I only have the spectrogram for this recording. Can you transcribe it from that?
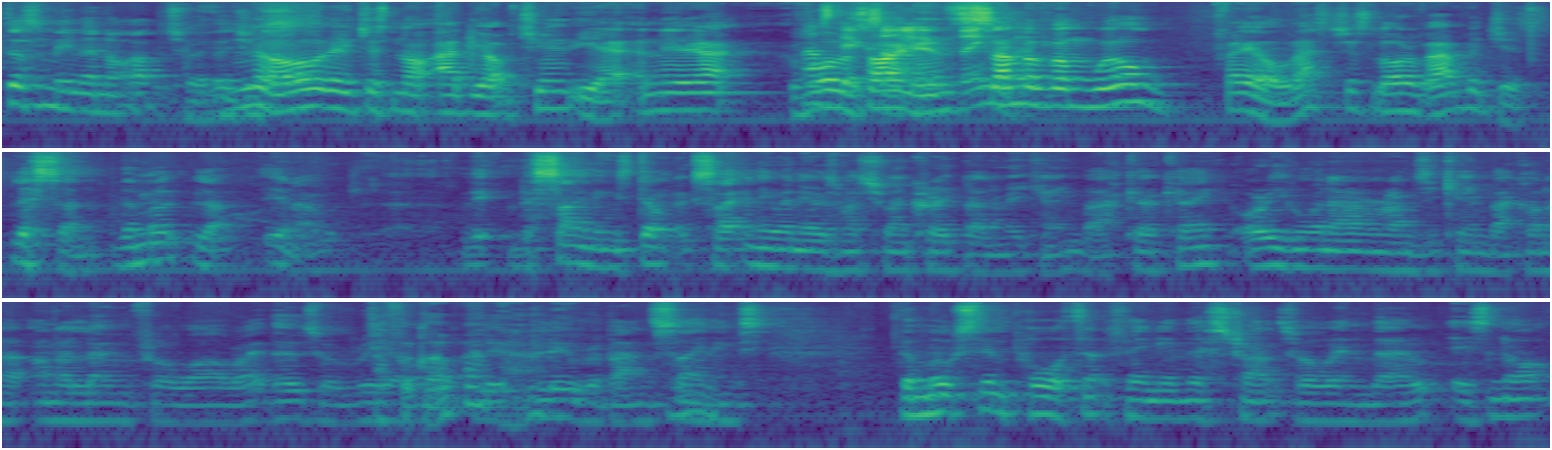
doesn't mean they're not up to it. They just, no, they've just not had the opportunity yet. And they're at, of That's all the the signings, thing, some though. of them will fail. That's just law of averages. Listen, the mo- look, you know, the, the signings don't excite anywhere near as much when Craig Bellamy came back, okay, or even when Aaron Ramsey came back on a on a loan for a while, right? Those were real blue, blue ribbon signings. The most important thing in this transfer window is not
